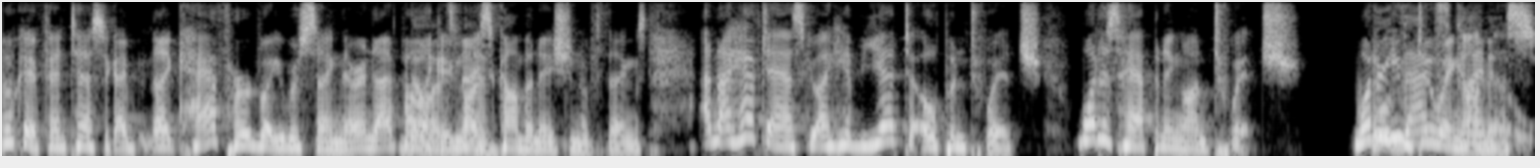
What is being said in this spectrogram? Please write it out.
Okay, fantastic. I like half heard what you were saying there, and I felt No, like a that's nice combination of things. And I have to ask you, I have yet to open Twitch. What is happening on Twitch? What are you doing on kinda- this?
